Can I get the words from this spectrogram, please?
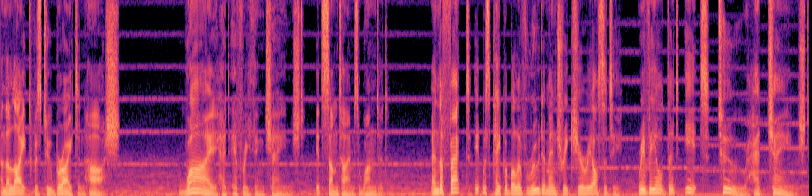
and the light was too bright and harsh. Why had everything changed? It sometimes wondered. And the fact it was capable of rudimentary curiosity revealed that it, too, had changed.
